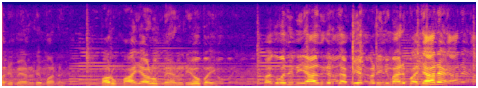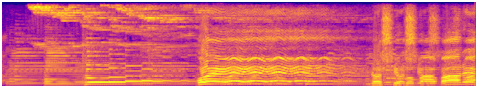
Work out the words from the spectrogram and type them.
મારી મેરડી મને. મારું માયાળું મેરડી ઓ ભાઈ. ભગવતીને યાદ કરતા બે કડીની મારી પાસે જારે ઓય નસીબમાં મારે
